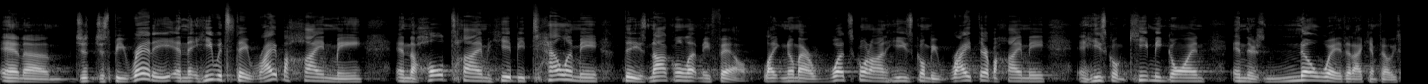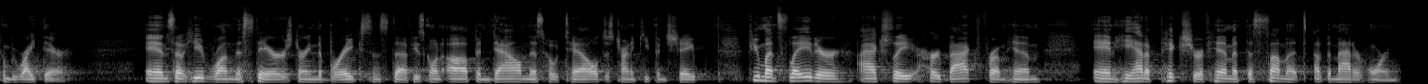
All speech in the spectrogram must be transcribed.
and um, just, just be ready. And that he would stay right behind me. And the whole time he'd be telling me that he's not going to let me fail. Like, no matter what's going on, he's going to be right there behind me and he's going to keep me going. And there's no way that I can fail. He's going to be right there. And so he'd run the stairs during the breaks and stuff. He's going up and down this hotel, just trying to keep in shape. A few months later, I actually heard back from him, and he had a picture of him at the summit of the Matterhorn.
